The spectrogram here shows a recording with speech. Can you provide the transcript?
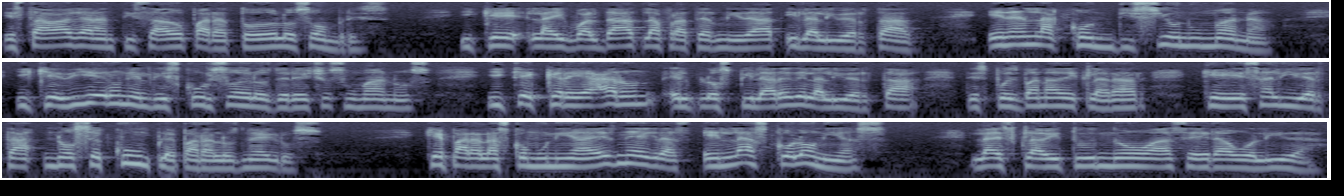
estaba garantizado para todos los hombres y que la igualdad, la fraternidad y la libertad eran la condición humana y que dieron el discurso de los derechos humanos y que crearon los pilares de la libertad, después van a declarar que esa libertad no se cumple para los negros, que para las comunidades negras en las colonias la esclavitud no va a ser abolida.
